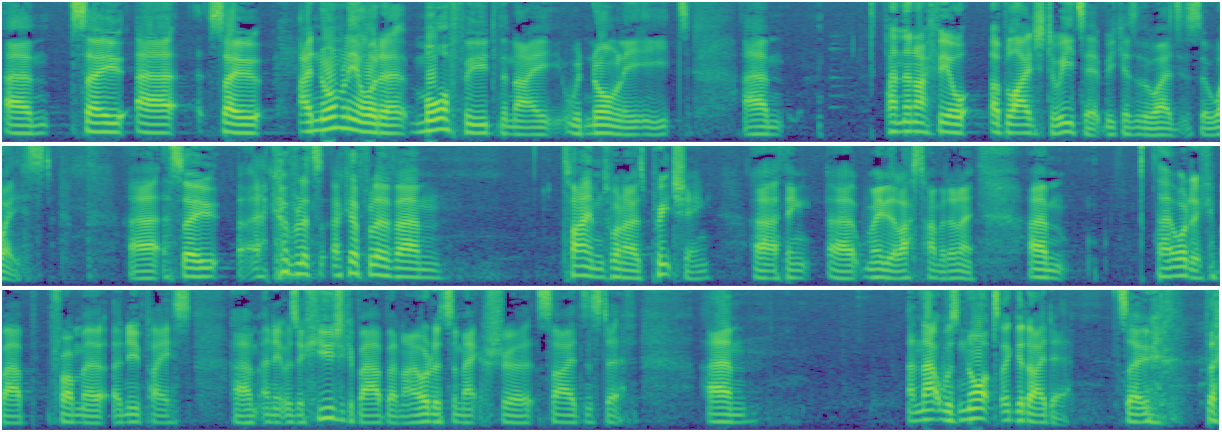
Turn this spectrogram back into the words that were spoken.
Um, so, uh, so I normally order more food than I would normally eat. Um, and then I feel obliged to eat it because otherwise it's a waste. Uh, so a couple of, a couple of um, times when I was preaching, uh, I think uh, maybe the last time, I don't know, um, I ordered a kebab from a, a new place, um, and it was a huge kebab, and I ordered some extra sides and stuff. Um, and that was not a good idea. So the,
